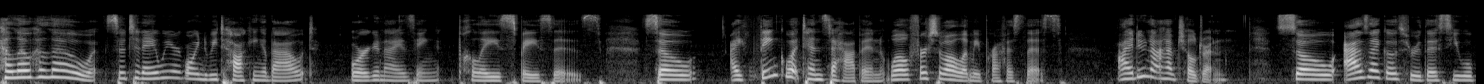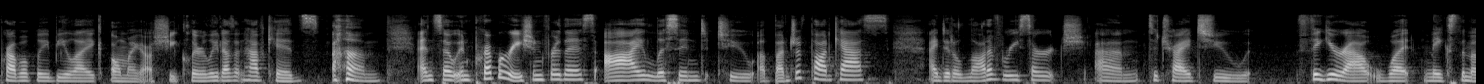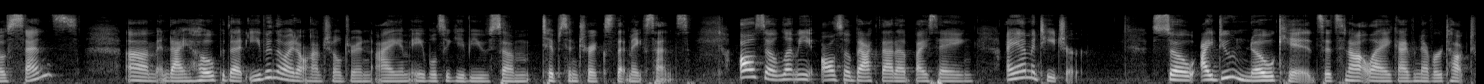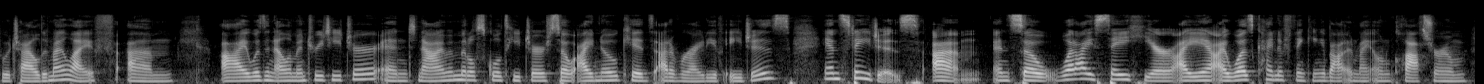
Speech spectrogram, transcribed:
Hello, hello. So today we are going to be talking about organizing play spaces. So I think what tends to happen, well, first of all, let me preface this. I do not have children. So as I go through this, you will probably be like, oh my gosh, she clearly doesn't have kids. Um, and so in preparation for this, I listened to a bunch of podcasts. I did a lot of research um, to try to figure out what makes the most sense. Um, and I hope that even though I don't have children, I am able to give you some tips and tricks that make sense. Also, let me also back that up by saying I am a teacher. So I do know kids. It's not like I've never talked to a child in my life. Um, I was an elementary teacher and now I'm a middle school teacher, so I know kids at a variety of ages and stages. Um, and so, what I say here, I, I was kind of thinking about in my own classroom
